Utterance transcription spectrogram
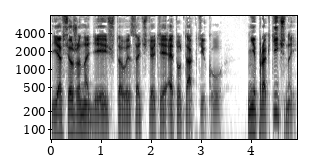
Я все же надеюсь, что вы сочтете эту тактику непрактичной.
